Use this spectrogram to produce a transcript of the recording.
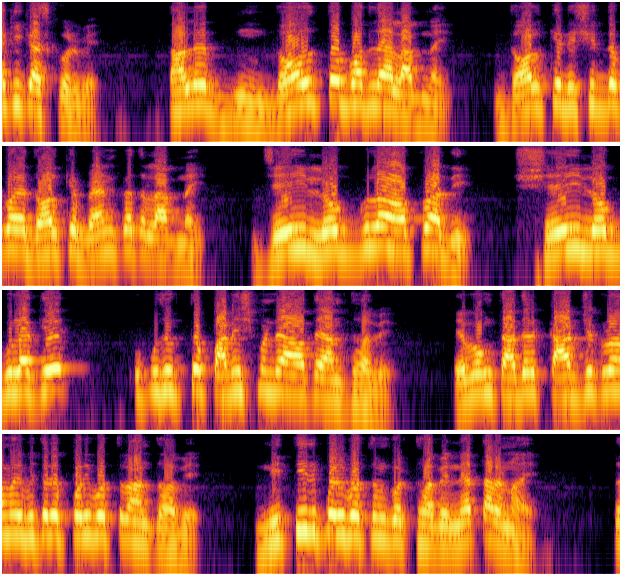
একই কাজ করবে। তাহলে দল তো বদলে লাভ নাই। দলকে নিষিদ্ধ করে, দলকে ব্যান করতে লাভ নাই। যেই লোকগুলো অপরাধী, সেই লোকগুলাকে উপযুক্ত পানিশমেন্টের আওতায় আনতে হবে এবং তাদের কার্যক্রমের ভিতরে পরিবর্তন আনতে হবে। নীতির পরিবর্তন করতে হবে, নেতার নয়। তো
